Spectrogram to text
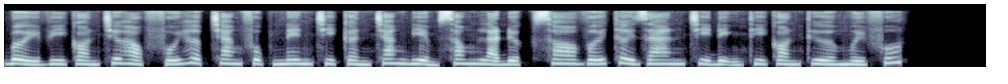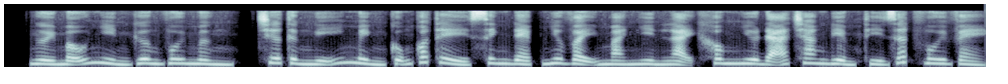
Bởi vì còn chưa học phối hợp trang phục nên chỉ cần trang điểm xong là được so với thời gian chỉ định thì còn thừa 10 phút. Người mẫu nhìn gương vui mừng, chưa từng nghĩ mình cũng có thể xinh đẹp như vậy mà nhìn lại không như đã trang điểm thì rất vui vẻ.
